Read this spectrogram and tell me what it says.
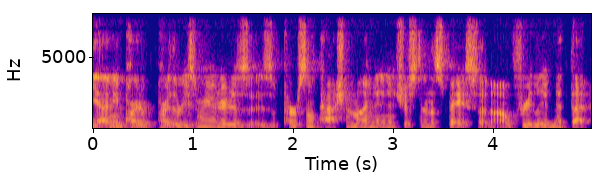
Yeah, I mean, part of part of the reason we entered is is a personal passion of mine and interest in the space, and I'll freely admit that.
